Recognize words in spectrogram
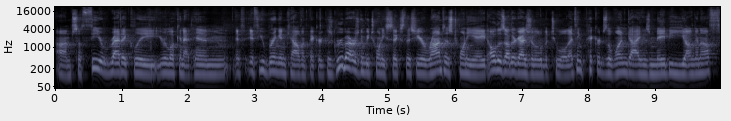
Um, so theoretically, you're looking at him if, if you bring in Calvin Pickard because Grubauer is going to be 26 this year. Raanta's 28. All those other guys are a little bit too old. I think Pickard's the one guy who's maybe young enough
